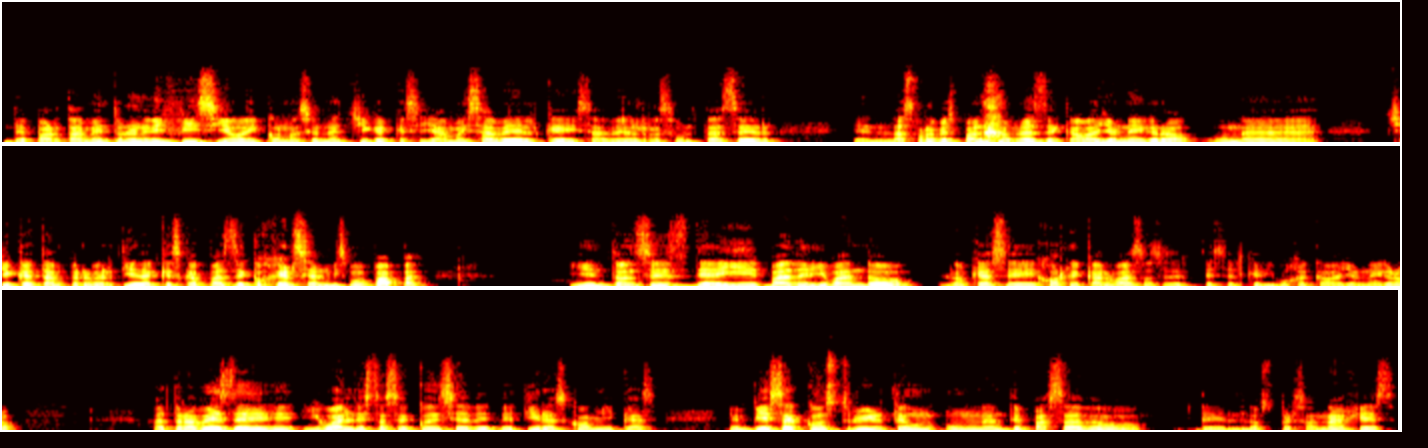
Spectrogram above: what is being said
departamento, en un edificio y conoce a una chica que se llama Isabel, que Isabel resulta ser, en las propias palabras de Caballo Negro, una chica tan pervertida que es capaz de cogerse al mismo papa. Y entonces de ahí va derivando lo que hace Jorge Calvazos, es el, que dibuja Caballo Negro, a través de igual de esta secuencia de tiras cómicas empieza a construirte un, un antepasado de los personajes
